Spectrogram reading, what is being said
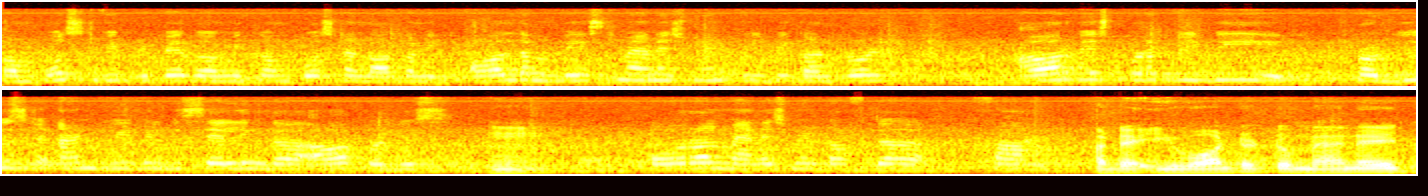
compost we prepare vermi compost and organic all the waste management will be controlled our waste product will be and will be selling the produce Management of the farm. అంటే యూ వాంటెడ్ టు మేనేజ్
